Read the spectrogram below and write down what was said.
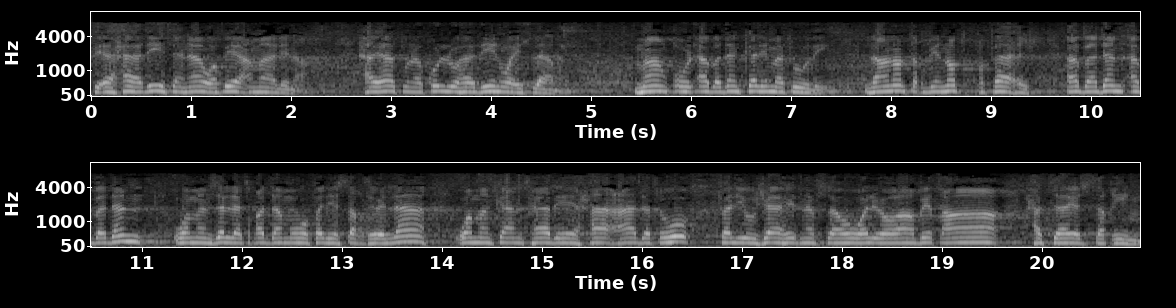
في أحاديثنا وفي أعمالنا. حياتنا كلها دين وإسلام. ما نقول أبدا كلمة توذي. لا ننطق بنطق فاحش. أبدا أبدا ومن زلت قدمه فليستغفر الله ومن كانت هذه عادته فليجاهد نفسه وليرابطها حتى يستقيم.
